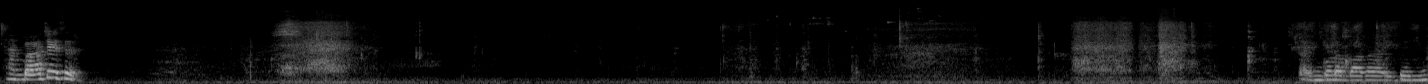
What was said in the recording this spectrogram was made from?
ఆయన బాగా చేశారు. టైం కూడా బాగా అయిపోయింది.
